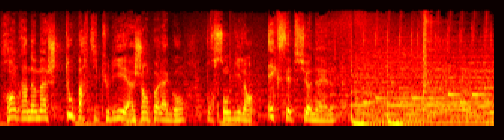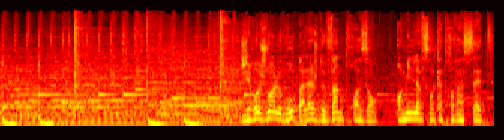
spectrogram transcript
rendre un hommage tout particulier à Jean-Paul Agon pour son bilan exceptionnel. J'ai rejoint le groupe à l'âge de 23 ans en 1987,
